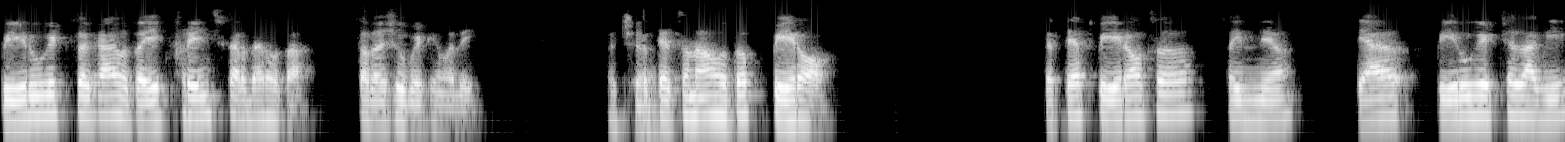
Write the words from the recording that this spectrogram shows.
पेरू गेटचं काय होतं? एक फ्रेंच सरदार होता सदाशिव पेठेमध्ये. अच्छा. त्याचं नाव होतं पेरॉ. तर त्या पेरॉचं सैन्य त्या पेरू गेटच्या जागी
